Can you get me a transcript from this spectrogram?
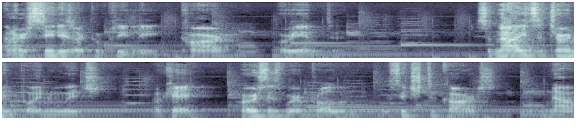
and our cities are completely car oriented. So now it's a turning point in which, okay, horses were a problem, we switched to cars, but now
